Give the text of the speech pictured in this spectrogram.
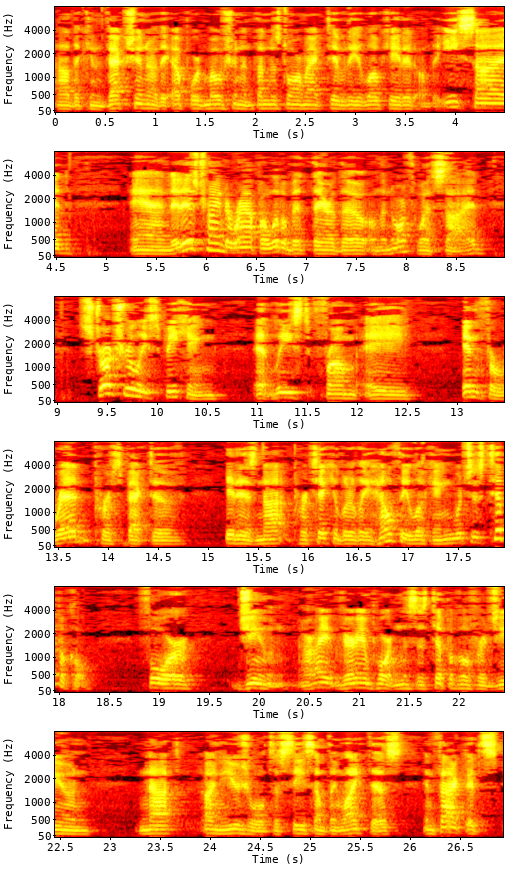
uh, the convection or the upward motion and thunderstorm activity located on the east side. And it is trying to wrap a little bit there, though, on the northwest side. Structurally speaking, at least from a infrared perspective, it is not particularly healthy looking, which is typical for June. All right, very important. This is typical for June, not unusual to see something like this. In fact, it's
